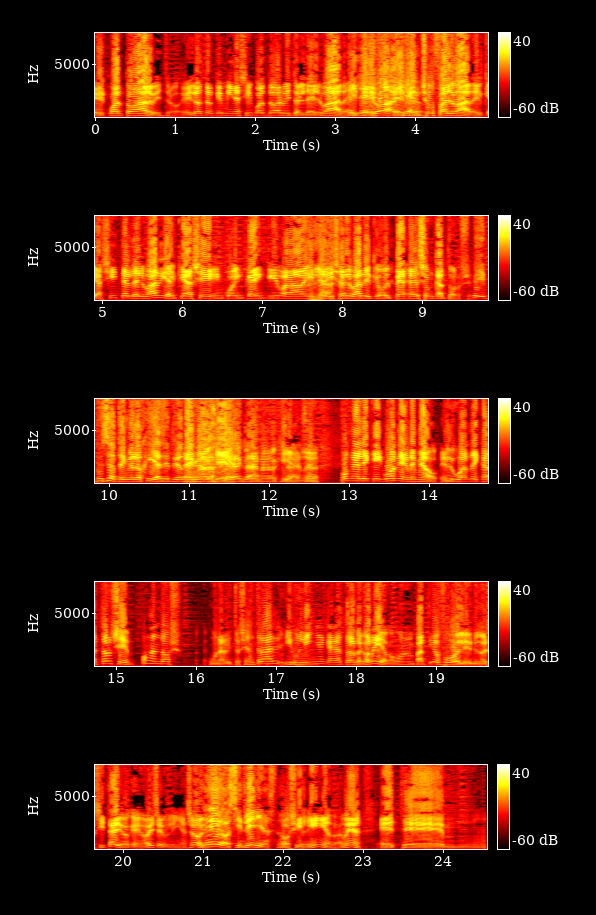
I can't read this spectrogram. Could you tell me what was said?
el cuarto árbitro, el otro que mira si el cuarto árbitro, el del bar, El que, del VAR, el que enchufa el bar, el que asiste el del bar y el que hace en, en en que va y le dice al bar y el que golpea, eh, son 14. Eh, Puso tecnología, se estudió tecnología, Tecnología, claro. tecnología. Claro, claro. sí. Pónganle que guardia gremiado. En lugar de 14, pongan dos. Un árbitro central y un línea que haga todo el recorrido, como un partido de fútbol universitario, que me parece un línea sola. Eh, o sin líneas, ¿no? O sin línea también. Este. mm,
